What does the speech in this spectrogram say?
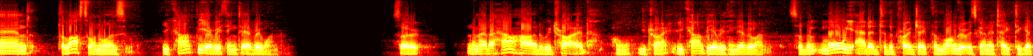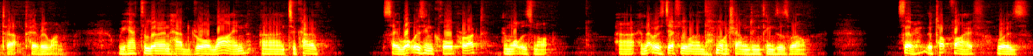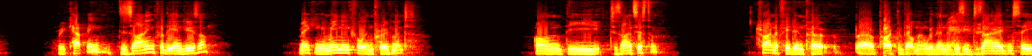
And the last one was, you can't be everything to everyone. So no matter how hard we tried, or you try, you can't be everything to everyone. So the more we added to the project, the longer it was going to take to get to, to everyone. We had to learn how to draw a line uh, to kind of say what was in core product and what was not. Uh, and that was definitely one of the more challenging things as well. So the top five was recapping, designing for the end user, making a meaningful improvement on the design system, trying to fit in per, uh, product development within a busy design agency.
